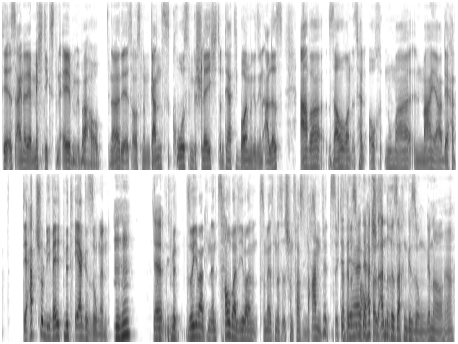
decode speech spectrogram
der ist einer der mächtigsten Elben überhaupt. Ne? Der ist aus einem ganz großen Geschlecht und der hat die Bäume gesehen, alles. Aber Sauron ist halt auch nun mal in Maya, der hat, der hat schon die Welt mit hergesungen. Mhm. Der, sich mit so jemandem in Zauberlieber zu messen, das ist schon fast wahnwitzig, dass er das der, überhaupt der hat schon versucht. andere Sachen gesungen, genau, ja.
